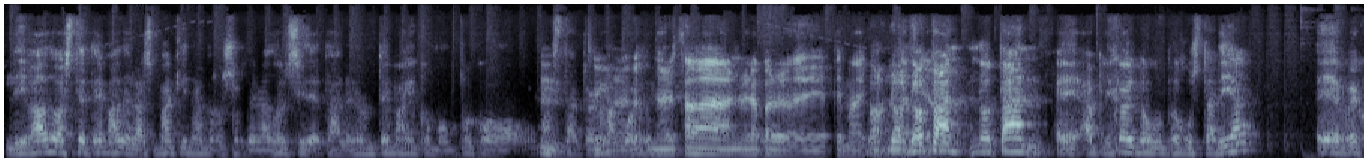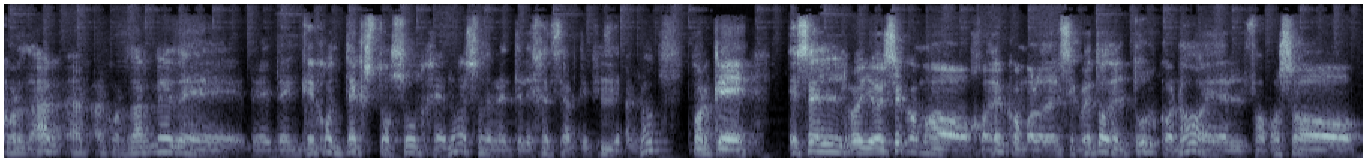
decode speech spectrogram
ligado a este tema de las máquinas, de los ordenadores y de tal. Era un tema ahí como un poco más tal, pero Mm, Sí, no me acuerdo. no estaba, no era para el tema de No, no, no tan, no tan eh, aplicado. y Me, me gustaría eh, recordar, acordarme de, de- de en qué contexto surge ¿no? eso de la inteligencia artificial, ¿no? Porque es el rollo ese como, joder, como lo del secreto del turco, ¿no? El famoso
